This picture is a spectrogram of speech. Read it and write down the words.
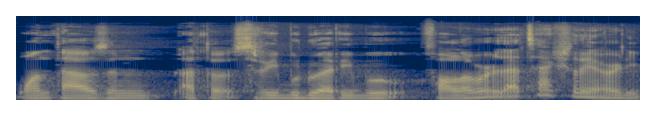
1000 atau 1000 2000 follower that's actually already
